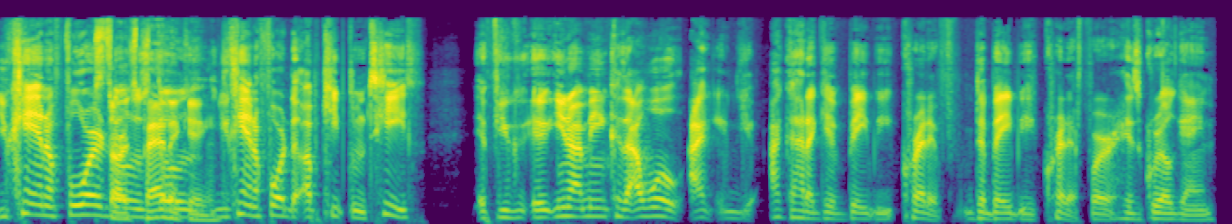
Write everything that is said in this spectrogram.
you can't afford Starts those, panicking. those. You can't afford to upkeep them teeth. If you you know what I mean? Because I will. I I gotta give baby credit. The baby credit for his grill game.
